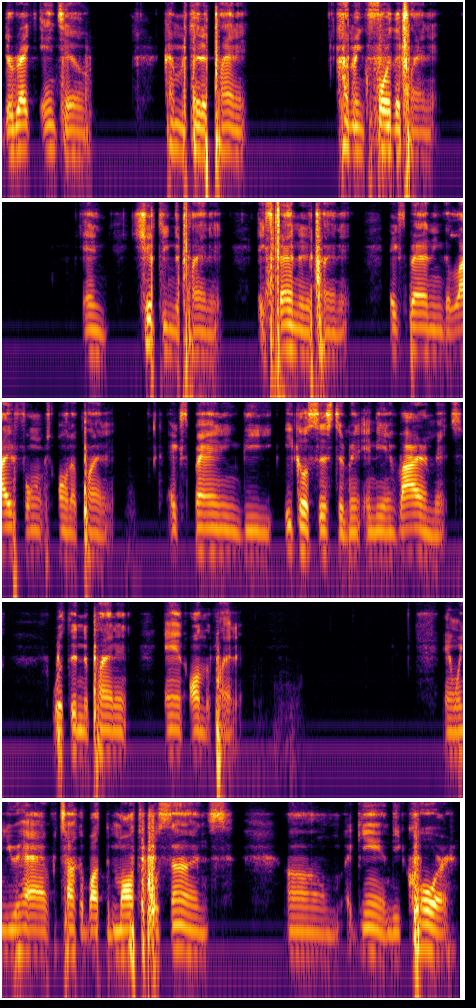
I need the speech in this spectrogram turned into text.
direct intel coming to the planet, coming for the planet and shifting the planet, expanding the planet, expanding the life forms on the planet, expanding the ecosystem and, and the environment within the planet and on the planet. And when you have talk about the multiple suns, um, again, the core,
